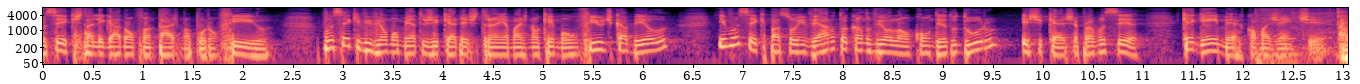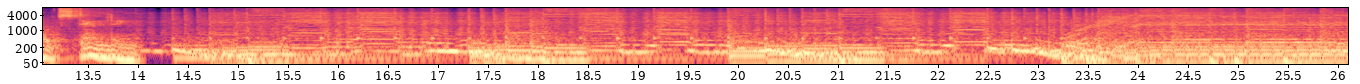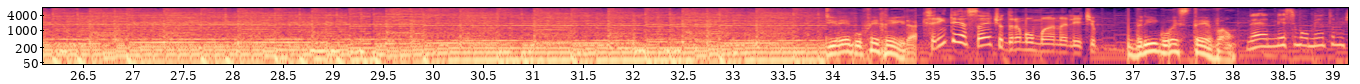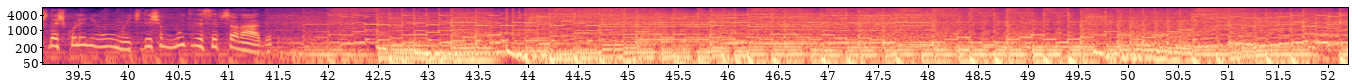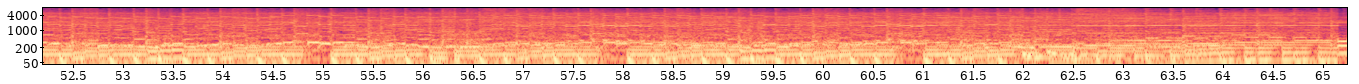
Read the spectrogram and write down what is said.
Você que está ligado a um fantasma por um fio. Você que viveu momentos de queda estranha, mas não queimou um fio de cabelo. E você que passou o inverno tocando violão com o dedo duro. Este cast é para você, que é gamer como a gente. Outstanding. Diego Ferreira. Seria interessante o drama humano ali, tipo. Rodrigo Estevão. Né, nesse momento não te dá escolha nenhuma, te deixa muito decepcionado.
